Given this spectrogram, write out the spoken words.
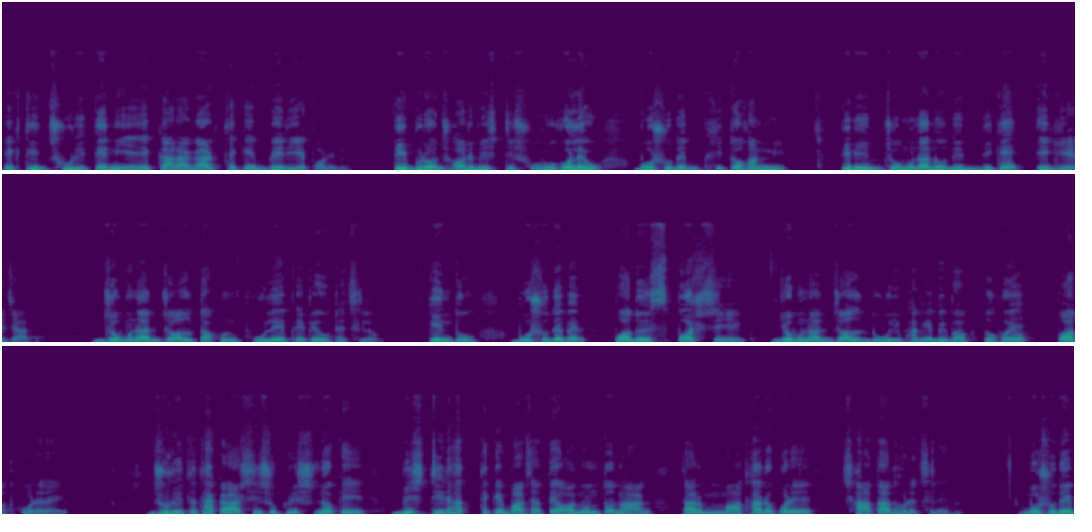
একটি ঝুড়িতে নিয়ে কারাগার থেকে বেরিয়ে পড়েন। তীব্র ঝড় বৃষ্টি শুরু হলেও বসুদেব ভীত হননি। তিনি যমুনা নদীর দিকে এগিয়ে যান। যমুনার জল তখন ফুলে ফেপে উঠেছিল। কিন্তু বসুদেবের পদস্পর্শে যমুনার জল দুই ভাগে বিভক্ত হয়ে পথ করে দেয়। ঝুড়িতে থাকা শিশু কৃষ্ণকে বৃষ্টির হাত থেকে বাঁচাতে অনন্তনাগ তার মাথার উপরে ছাতা ধরেছিলেন। বসুদেব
